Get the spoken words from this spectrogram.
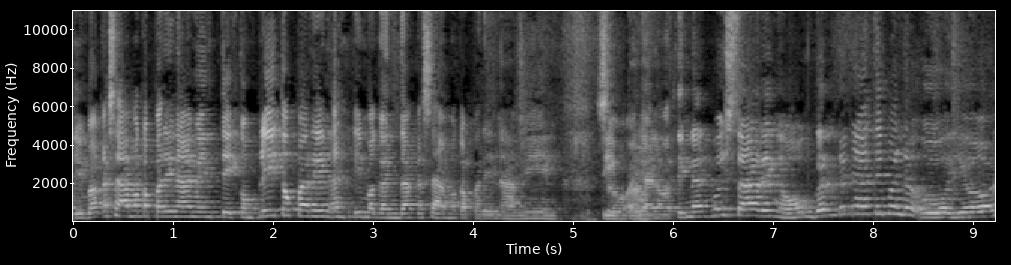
di ba? Kasama ka pa rin namin. Tay, kompleto pa rin. Ang team maganda, kasama ka pa rin namin. So, Diba? ayan. Oh, tingnan mo, starring. Oh, ganda nga, Ate Malo. Oh, yun.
